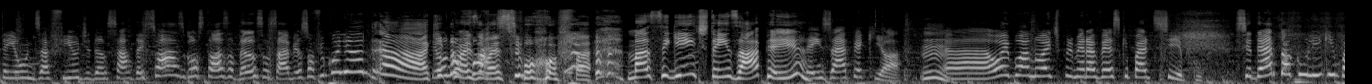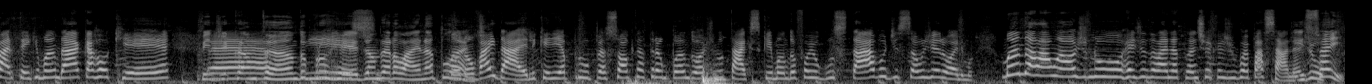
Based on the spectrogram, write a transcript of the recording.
TikTok, tem um desafio de dançar, daí só as gostosas dançam, sabe? Eu só fico olhando. Ah, que coisa mais fofa. Mas seguinte, tem zap aí? Tem zap aqui, ó. Hum. Ah, Oi, boa noite, primeira vez que participo. Se der, toca o link em par. Tem que mandar a carroquê. Pedir é, cantando pro isso. Rede Underline Não, Atlântico. não vai dar. Ele queria pro pessoal que tá trampando hoje no táxi. Quem mandou foi o Gustavo de São Jerônimo. Manda lá um áudio no Rede Underline Atlântica que a Ju vai passar, né, Ju? Isso aí.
